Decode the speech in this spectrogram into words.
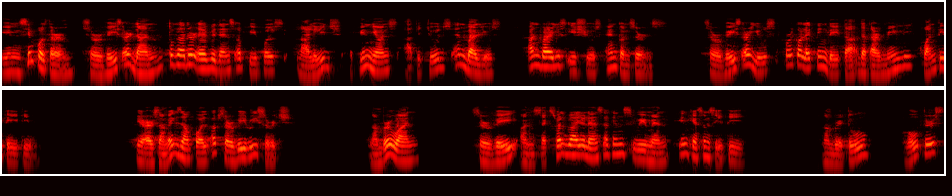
In simple terms, surveys are done to gather evidence of people's knowledge, opinions, attitudes, and values on various issues and concerns. Surveys are used for collecting data that are mainly quantitative. Here are some examples of survey research. Number 1. Survey on Sexual Violence Against Women in Quezon City. Number 2. Voters'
